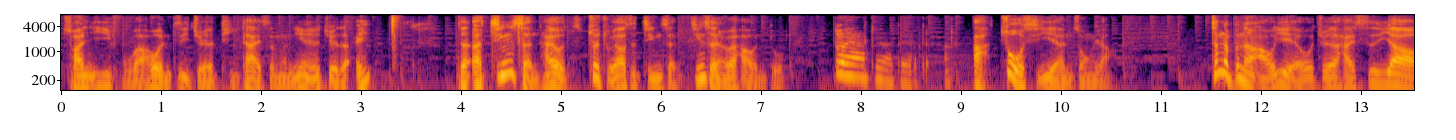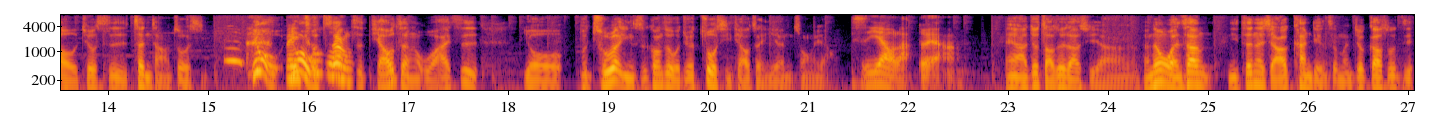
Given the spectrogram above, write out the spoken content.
穿衣服啊，或者你自己觉得体态什么，你也是觉得哎。这啊，精神还有最主要是精神，精神也会好很多。对啊，对啊，对啊，对啊。啊，作息也很重要，真的不能熬夜。我觉得还是要就是正常的作息，因为我 因为我这样子调整，我还是有不除了饮食控制，我觉得作息调整也很重要。是要啦，对啊。哎呀，就早睡早起啊！反正晚上你真的想要看点什么，你就告诉自己，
